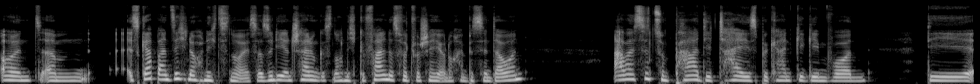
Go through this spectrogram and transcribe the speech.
Und ähm, es gab an sich noch nichts Neues. Also die Entscheidung ist noch nicht gefallen. Das wird wahrscheinlich auch noch ein bisschen dauern. Aber es sind so ein paar Details bekannt gegeben worden, die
